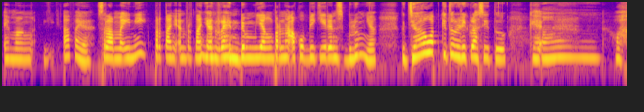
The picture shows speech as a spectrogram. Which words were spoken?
emang apa ya selama ini pertanyaan-pertanyaan random yang pernah aku pikirin sebelumnya kejawab gitu loh di kelas itu kayak Oh. wah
